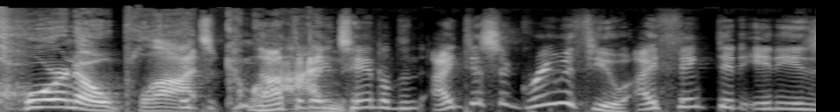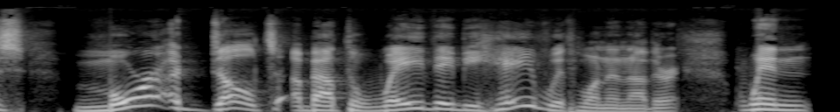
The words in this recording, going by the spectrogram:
porno plot. Come not on. the way it's handled. In, I disagree with you. I think that it is more adult about the way they behave with one another. When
